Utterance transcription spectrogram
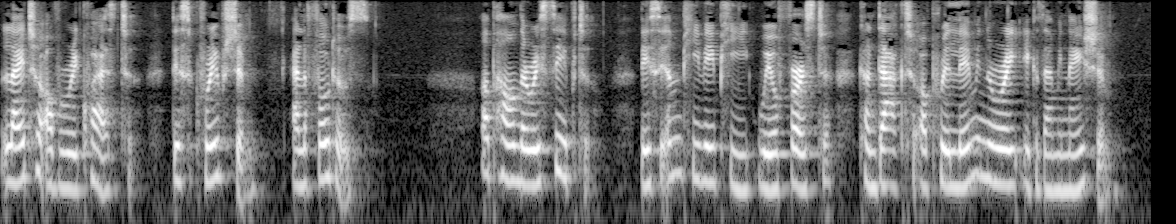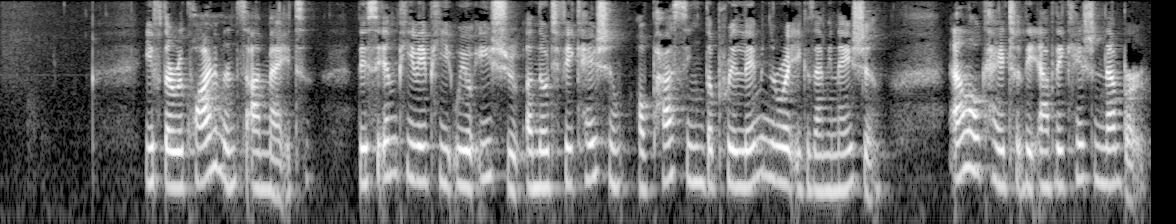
letter of request, description, and photos. Upon the receipt, the CNPVP will first conduct a preliminary examination. If the requirements are met, the CNPVP will issue a notification of passing the preliminary examination, allocate the application number,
